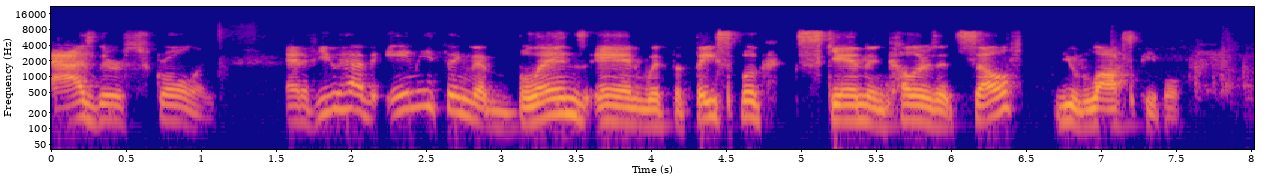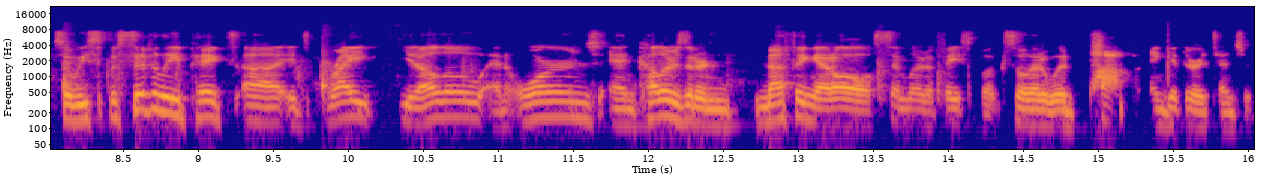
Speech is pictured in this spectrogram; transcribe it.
as they're scrolling. And if you have anything that blends in with the Facebook skin and colors itself, you've lost people. So we specifically picked uh, it's bright yellow and orange and colors that are nothing at all similar to Facebook, so that it would pop and get their attention.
